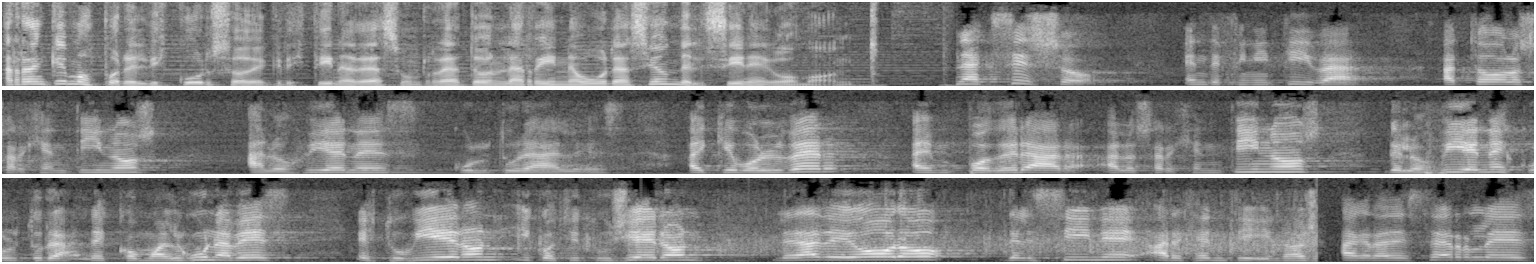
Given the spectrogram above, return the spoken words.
Arranquemos por el discurso de Cristina de hace un rato en la reinauguración del cine Gomont. En acceso, en definitiva, a todos los argentinos a los bienes culturales. Hay que volver a empoderar a los argentinos de los bienes culturales, como alguna vez estuvieron y constituyeron la edad de oro del cine argentino. Agradecerles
